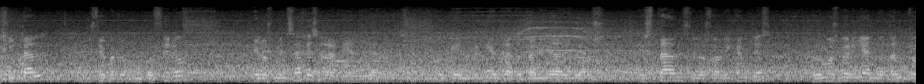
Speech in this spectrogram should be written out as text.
digital, Industria 4.0, de los mensajes a la realidad. Creo que en la totalidad de los stands de los fabricantes podemos ver ya no tanto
